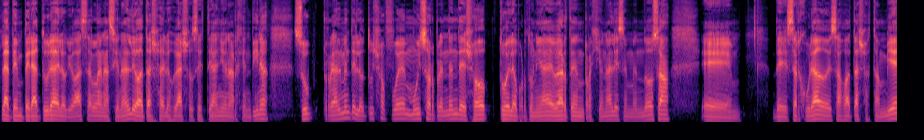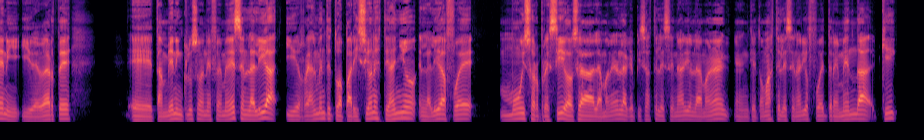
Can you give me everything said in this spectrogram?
la temperatura de lo que va a ser la nacional de Batalla de los Gallos este año en Argentina. Sub, realmente lo tuyo fue muy sorprendente. Yo tuve la oportunidad de verte en regionales en Mendoza, eh, de ser jurado de esas batallas también y, de verte eh, también incluso en FMS en la liga y realmente tu aparición este año en la liga fue muy sorpresiva, o sea, la manera en la que pisaste el escenario, la manera en que tomaste el escenario fue tremenda. ¿Qué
